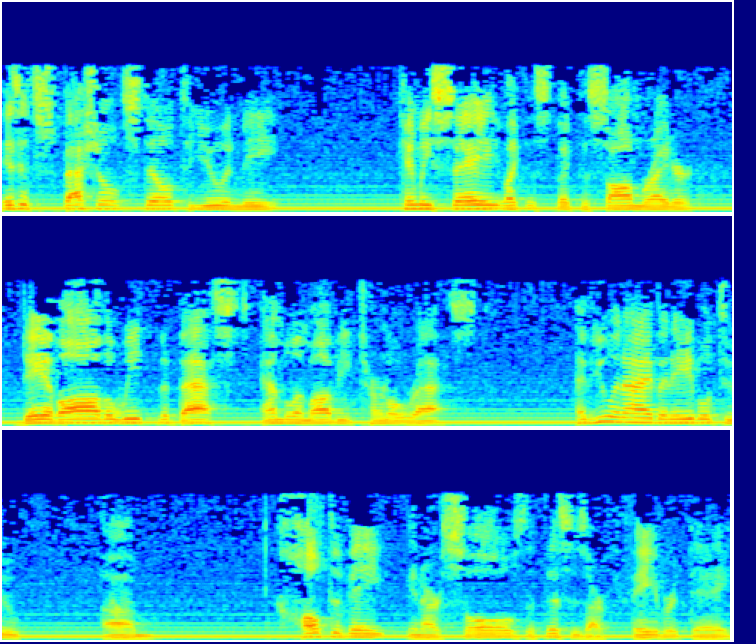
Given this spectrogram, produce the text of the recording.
Is it special still to you and me? Can we say, like, this, like the psalm writer, day of all the week the best, emblem of eternal rest? Have you and I been able to um, cultivate in our souls that this is our favorite day?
